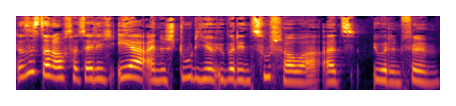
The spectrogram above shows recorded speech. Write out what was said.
das ist dann auch tatsächlich eher eine Studie über den Zuschauer als über den Film.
